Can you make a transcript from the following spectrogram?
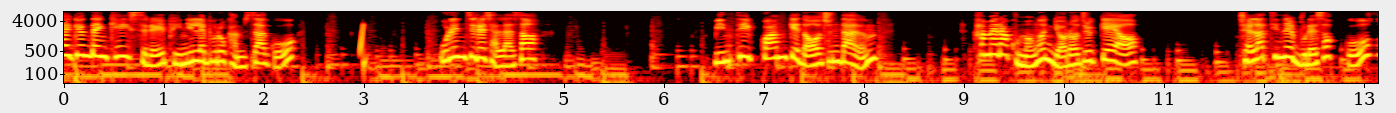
살균된 케이스를 비닐랩으로 감싸고 오렌지를 잘라서 민트잎과 함께 넣어준 다음 카메라 구멍은 열어줄게요. 젤라틴을 물에 섞고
